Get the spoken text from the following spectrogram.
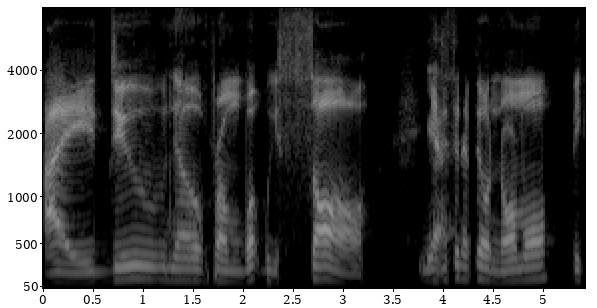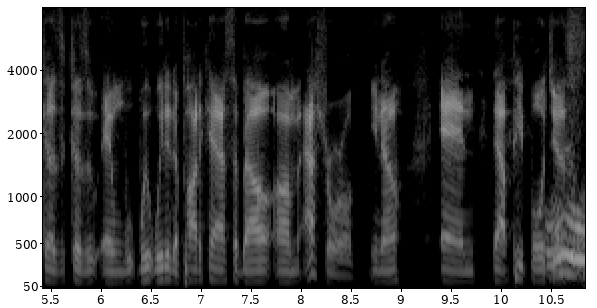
I do know from what we saw, yeah. it just didn't feel normal because because and we, we did a podcast about um Astroworld, you know, and now people just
